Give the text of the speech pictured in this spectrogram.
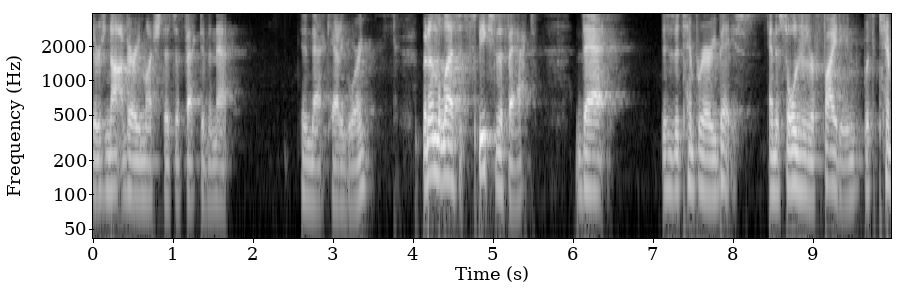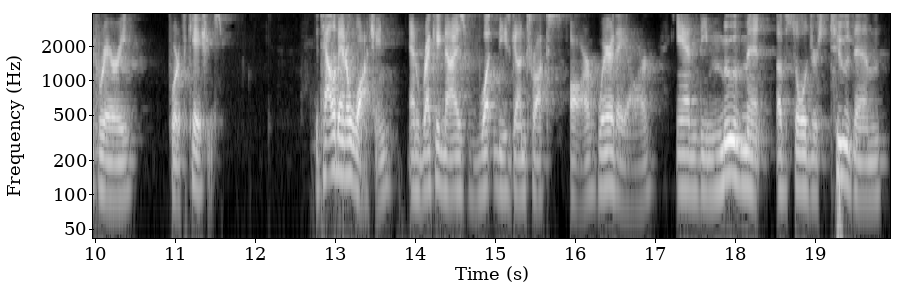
there's not very much that's effective in that in that category. But nonetheless, it speaks to the fact that this is a temporary base and the soldiers are fighting with temporary fortifications. The Taliban are watching and recognize what these gun trucks are, where they are, and the movement of soldiers to them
